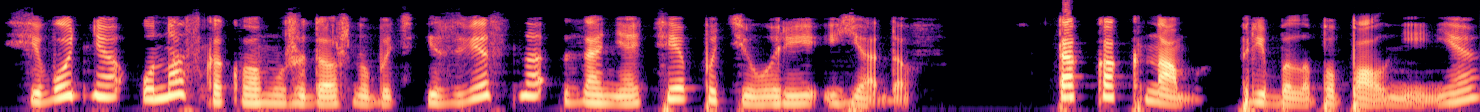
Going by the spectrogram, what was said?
Сегодня у нас, как вам уже должно быть известно, занятие по теории ядов. Так как нам прибыло пополнение,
